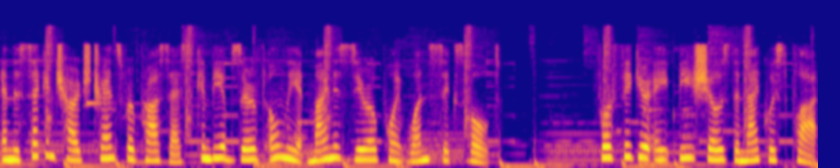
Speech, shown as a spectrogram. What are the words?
and the second charge transfer process can be observed only at minus 0.16 volt. For figure 8b shows the Nyquist plot.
